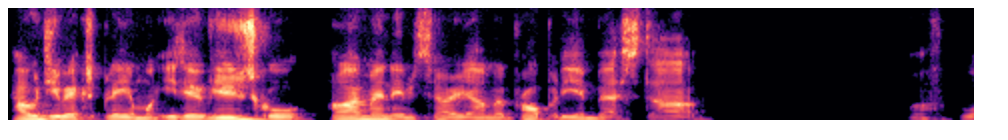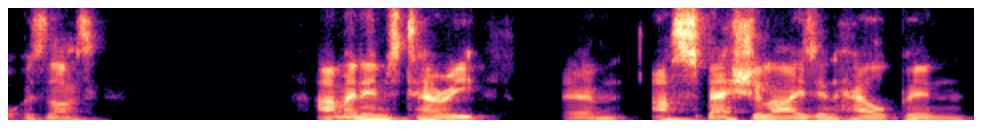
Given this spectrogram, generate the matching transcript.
How do you explain what you do? If you just go, Hi, my name's Terry, I'm a property investor. What is that? Hi, my name's Terry um, I specialize in helping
